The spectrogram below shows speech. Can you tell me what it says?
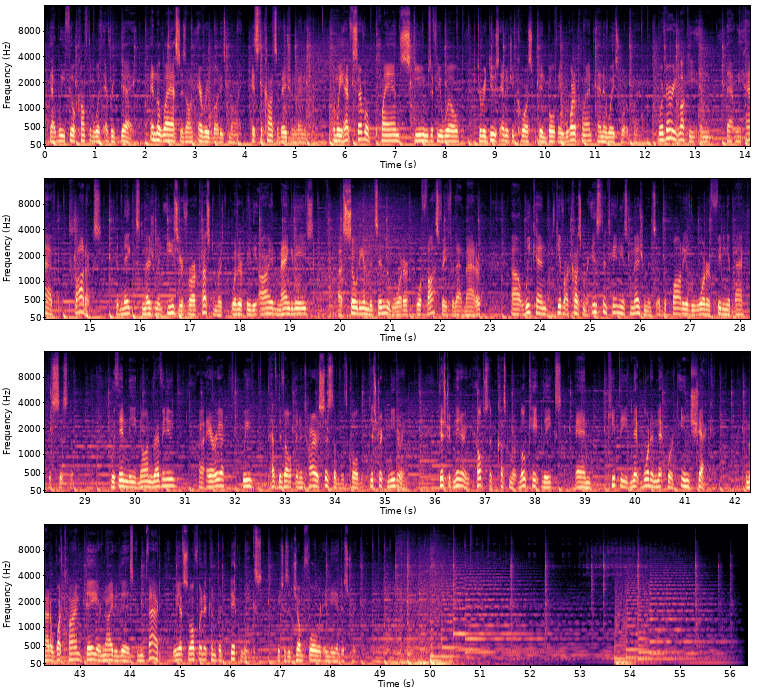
that we feel comfortable with every day. And the last is on everybody's mind. It's the conservation of energy. And we have several plans, schemes, if you will, to reduce energy costs within both a water plant and a wastewater plant. We're very lucky in that we have products that makes measurement easier for our customers, whether it be the iron, manganese, uh, sodium that's in the water, or phosphate for that matter. Uh, we can give our customer instantaneous measurements of the quality of the water, feeding it back to the system. Within the non-revenue uh, area, we have developed an entire system that's called district metering. District metering helps the customer locate leaks and keep the net water network in check, no matter what time, day, or night it is. In fact, we have software that can predict leaks, which is a jump forward in the industry.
